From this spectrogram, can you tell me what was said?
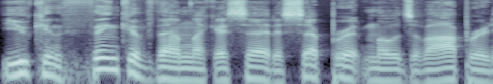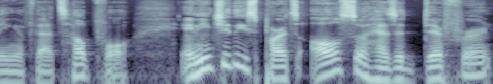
you can think of them, like I said, as separate modes of operating if that's helpful. And each of these parts also has a different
